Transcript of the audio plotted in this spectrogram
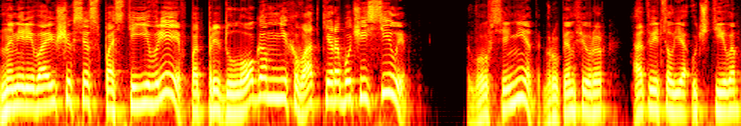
намеревающихся спасти евреев под предлогом нехватки рабочей силы. Вовсе нет, группенфюрер, ответил я учтиво.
